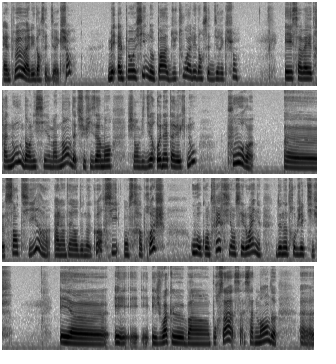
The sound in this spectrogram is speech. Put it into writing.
elle peut aller dans cette direction, mais elle peut aussi ne pas du tout aller dans cette direction. Et ça va être à nous, dans l'ici et maintenant, d'être suffisamment, j'ai envie de dire, honnête avec nous pour euh, sentir à l'intérieur de notre corps si on se rapproche ou au contraire si on s'éloigne de notre objectif. Et, euh, et, et, je vois que ben, pour ça, ça, demande euh,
